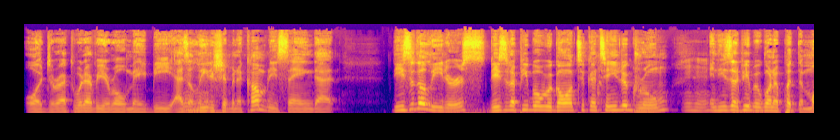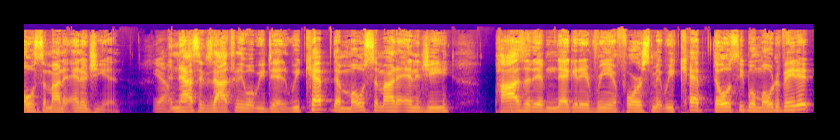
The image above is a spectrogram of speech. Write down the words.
or director, whatever your role may be, as a mm-hmm. leadership in a company, saying that these are the leaders, these are the people we're going to continue to groom, mm-hmm. and these are the people we're going to put the most amount of energy in. Yeah. And that's exactly what we did. We kept the most amount of energy, positive, negative reinforcement. We kept those people motivated,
